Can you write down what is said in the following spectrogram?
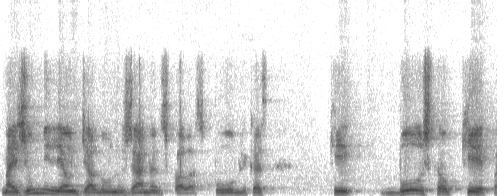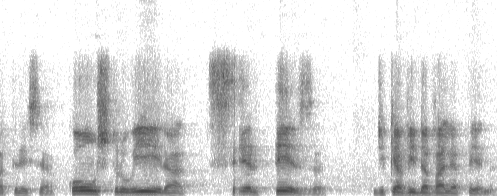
mais de um milhão de alunos já nas escolas públicas, que busca o quê, Patrícia? Construir a certeza de que a vida vale a pena.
